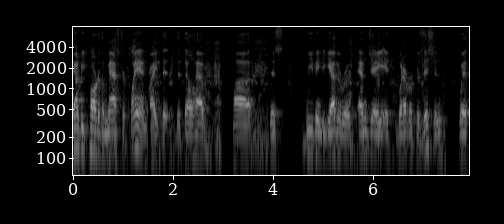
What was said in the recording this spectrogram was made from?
got to be part of the master plan, right? That that they'll have uh, this weaving together of MJ at whatever position with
